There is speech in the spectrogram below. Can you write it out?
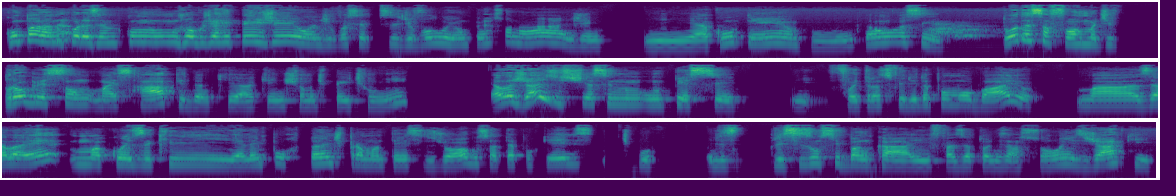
Comparando, por exemplo, com um jogo de RPG, onde você precisa de evoluir um personagem e é com o tempo. Então, assim, toda essa forma de progressão mais rápida, que é a que a gente chama de pay to win, ela já existia assim no, no PC e foi transferida para o mobile, mas ela é uma coisa que ela é importante para manter esses jogos, até porque eles, tipo, eles precisam se bancar e fazer atualizações, já que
